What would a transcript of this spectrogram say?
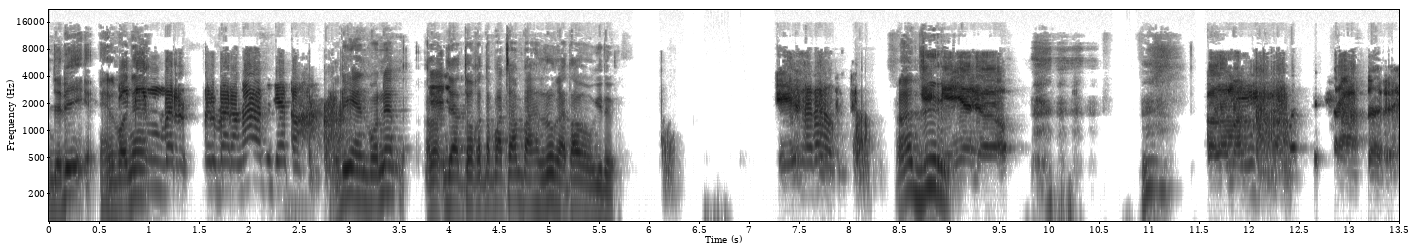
Jadi handphonenya Jadi ber, berbarengan atau jatuh jadi handphonenya kalau jatuh ke tempat sampah lu nggak tahu gitu. Iya. Nggak tahu. Anjir. Kayaknya ada. Kalau mas terasa deh.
